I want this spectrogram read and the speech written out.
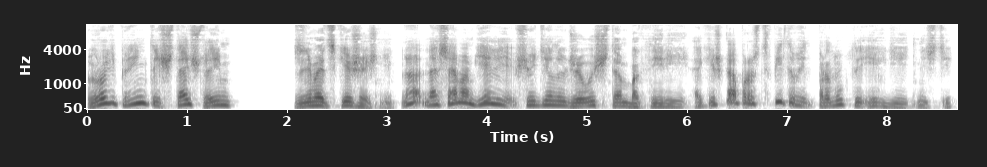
Вроде принято считать, что им занимается кишечник. Но на самом деле все делают живущие там бактерии, а кишка просто впитывает продукты их деятельности.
